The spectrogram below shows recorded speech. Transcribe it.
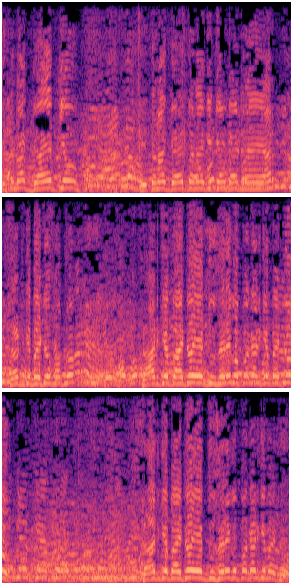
इतना गायब क्यों? इतना गायब बना के क्यों बैठ रहे हैं यार? सट के बैठो सब लोग। सट के बैठो, एक दूसरे को पकड़ के बैठो। सट के बैठो, एक दूसरे को पकड़ के बैठो।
